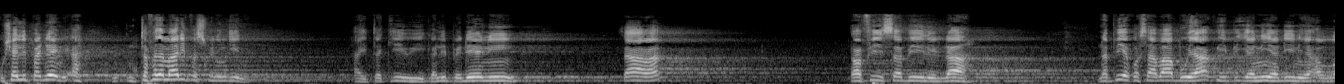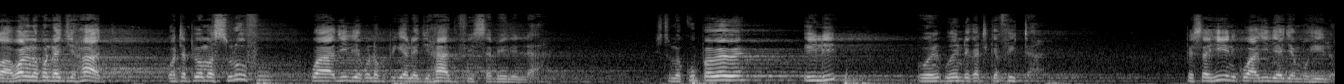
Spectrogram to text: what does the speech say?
Ushalipa deni ah nitafanya maarifa siku nyingine. Haitakiwi kalipe deni. Sawa? Wa fi sabilillah. Na pia kwa sababu ya kuipigania dini ya Allah. Wale wanakwenda jihad watapewa masurufu kwa ajili ya kwenda kupigana jihad fi sabilillah. Tumekupa wewe ili uende katika vita pesa hii ni kwa ajili ya jambo hilo.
